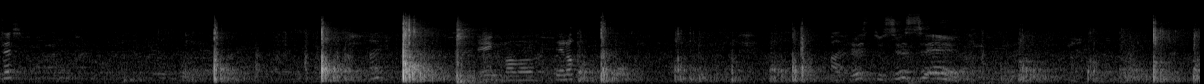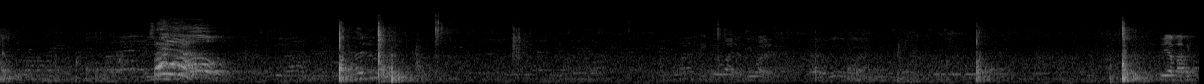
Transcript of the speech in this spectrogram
15. Bien, vamos, lleno. Esto es ese. Cuida,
